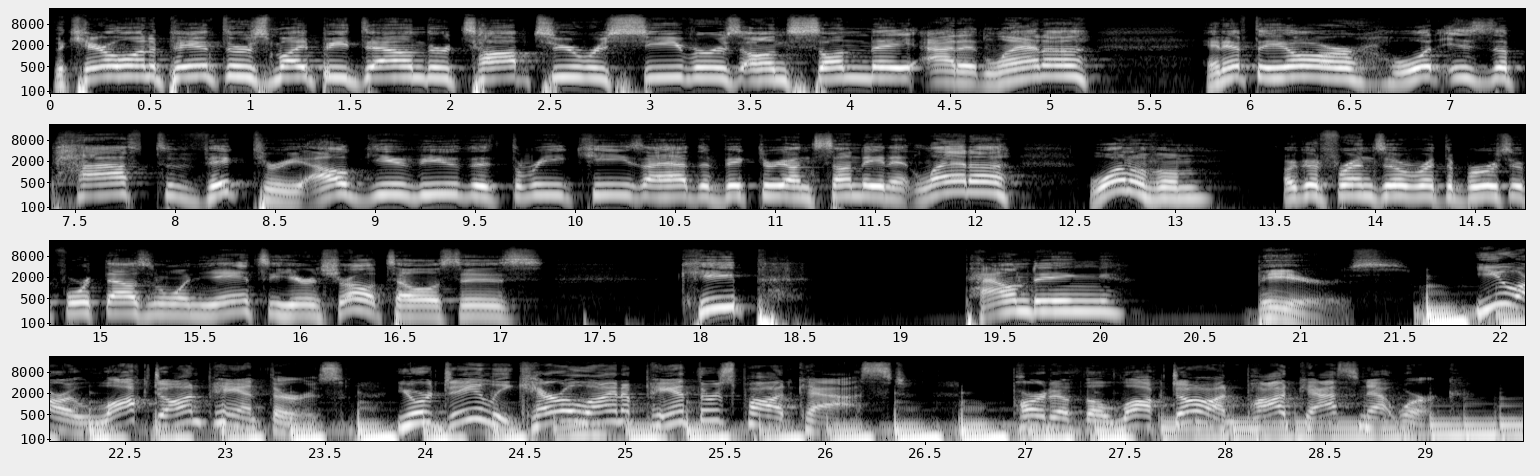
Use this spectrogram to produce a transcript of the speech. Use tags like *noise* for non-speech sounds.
The Carolina Panthers might be down their top two receivers on Sunday at Atlanta. And if they are, what is the path to victory? I'll give you the three keys I had to victory on Sunday in Atlanta. One of them, our good friends over at the at 4001 Yancey here in Charlotte tell us is keep pounding beers. You are Locked On Panthers, your daily Carolina Panthers podcast. Part of the Locked On Podcast Network.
